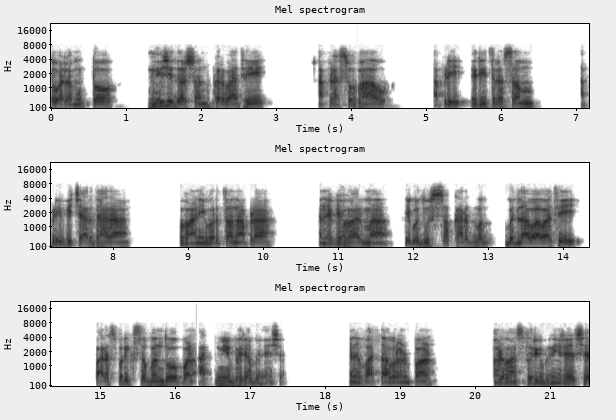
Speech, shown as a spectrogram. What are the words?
તો વાલા મુક્તો નિજ દર્શન કરવાથી આપણા સ્વભાવ, આપણી રીત રસમ આપણી વિચારધારા, વાણી વર્તન આપણા અને વ્યવહારમાં એ બધું સકારાત્મક બદલાવ આવવાથી પારસ્પરિક સંબંધો પણ આત્મીય ભર્યા બને છે. અને વાતાવરણ પણ હળવાશભર્યું બની રહે છે.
